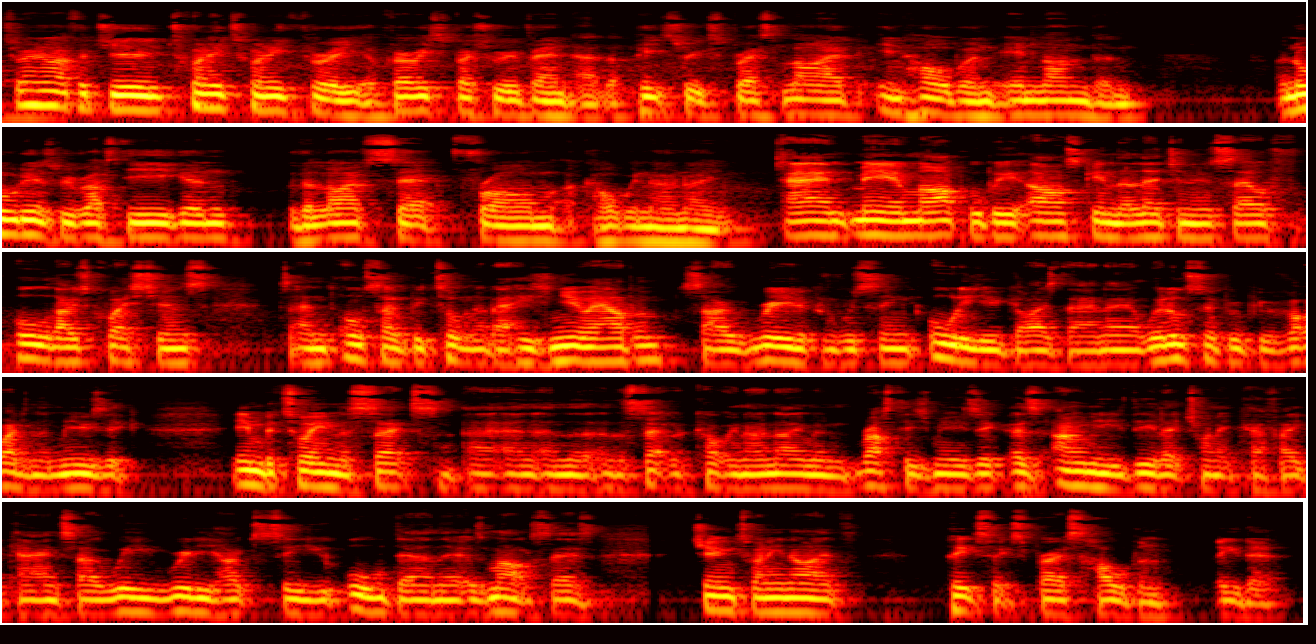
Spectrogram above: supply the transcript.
29th of June 2023, a very special event at the Pizza Express Live in Holborn in London. An audience with Rusty Egan with a live set from A Cult With No Name. And me and Mark will be asking the legend himself all those questions and also be talking about his new album. So really looking forward to seeing all of you guys down there. We'll also be providing the music in between the sets uh, and, and the, the, set with Cult With No Name and Rusty's music as only the Electronic Cafe can. So we really hope to see you all down there. As Mark says, June 29th, Pizza Express, Holborn. Be there.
